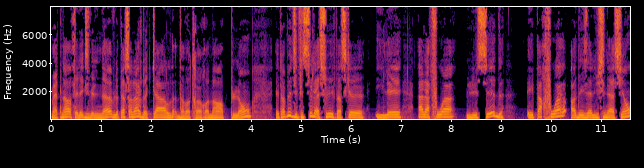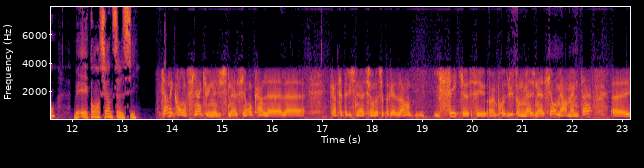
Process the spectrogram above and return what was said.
Maintenant, Félix Villeneuve, le personnage de Karl dans votre roman Plomb est un peu difficile à suivre parce que il est à la fois lucide et parfois a des hallucinations mais est conscient de celle-ci. Carl est conscient qu'il y a une hallucination. Quand la, quand cette hallucination-là se présente, il, sait que c'est un produit de son imagination, mais en même temps, euh,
